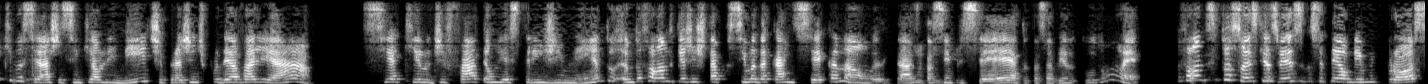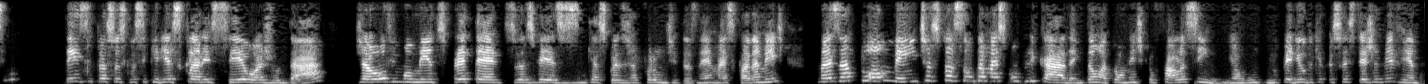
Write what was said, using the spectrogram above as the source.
o que, você acha assim que é o limite para a gente poder avaliar se aquilo de fato é um restringimento? Eu não estou falando que a gente está por cima da carne seca, não, está tá uhum. sempre certo, está sabendo tudo, não é. Estou falando de situações que às vezes você tem alguém muito próximo, tem situações que você queria esclarecer ou ajudar, já houve momentos pretéritos, às vezes, em que as coisas já foram ditas né, mais claramente, mas atualmente a situação está mais complicada. Então, atualmente que eu falo assim, em algum no período que a pessoa esteja vivendo.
